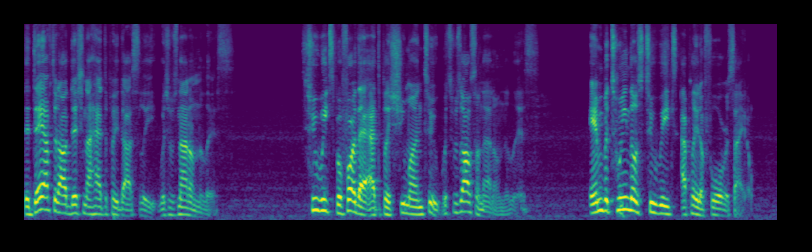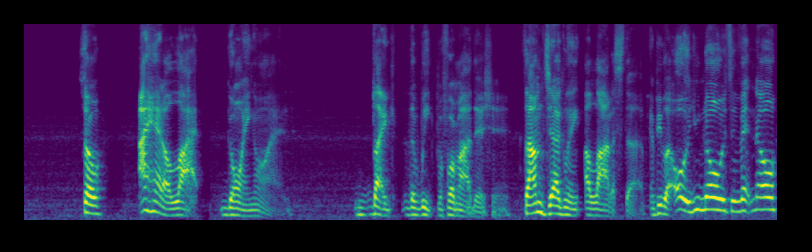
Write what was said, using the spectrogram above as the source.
the day after the audition. I had to play Dot Sleep, which was not on the list. Two weeks before that, I had to play Schumann 2, which was also not on the list. In between those two weeks, I played a full recital. So I had a lot going on like the week before my audition. So I'm juggling a lot of stuff. And people are like, oh, you know it's event. No.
